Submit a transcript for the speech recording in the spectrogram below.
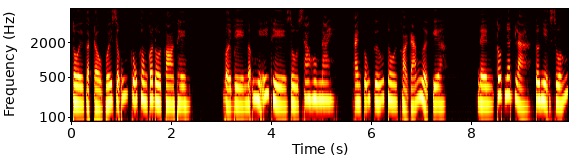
Tôi gật đầu với Dũng cũng không có đôi co thêm. Bởi vì ngẫm nghĩ thì dù sao hôm nay anh cũng cứu tôi khỏi đám người kia. Nên tốt nhất là tôi nhịn xuống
